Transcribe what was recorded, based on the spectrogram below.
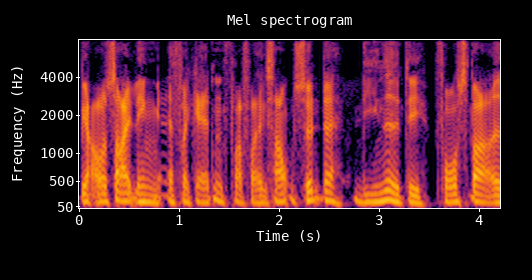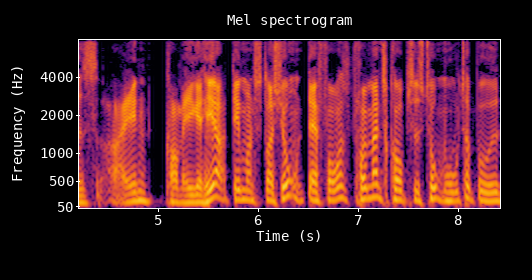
Ved afsejlingen af fregatten fra Frederikshavn søndag lignede det forsvarets egen, kom ikke her, demonstration, da Frømandskorpsets to motorbåde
